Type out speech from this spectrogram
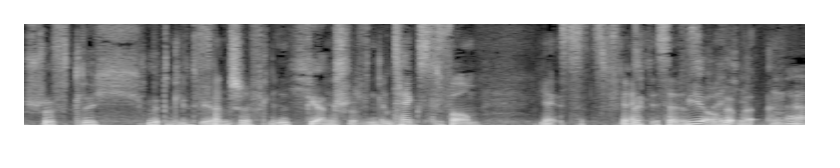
schriftlich Mitglied werden. Fernschriftlich. Fernschriftlich. Textform. Ja, ist, vielleicht ist er das Wie auch immer. Ja.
